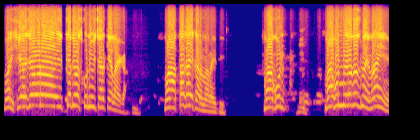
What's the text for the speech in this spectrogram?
मग ह्याच्यावर अं, इतके दिवस कोणी विचार केलाय का? मग आता काय करणार आहे ती? मागून मागून मिळतच नाही नाही.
